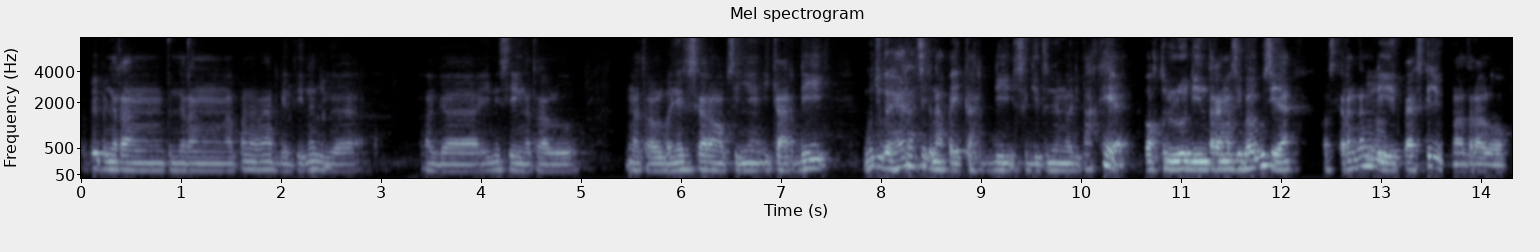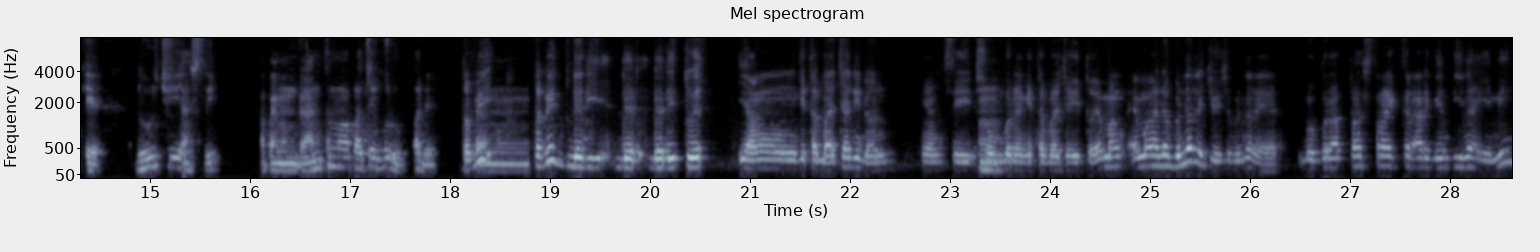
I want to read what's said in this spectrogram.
Tapi penyerang penyerang apa namanya Argentina juga agak ini sih nggak terlalu nggak terlalu banyak sih sekarang opsinya Icardi. Gue juga heran sih kenapa Icardi segitunya nggak dipakai ya. Waktu dulu di Inter yang masih bagus ya. Kalau sekarang kan Hmm. di PSG juga nggak terlalu oke. Dulu cuy asli. Apa emang berantem sama pelatih gue lupa deh. Tapi emang tapi dari, dari dari tweet yang kita baca nih Don, yang si Hmm. sumber yang kita baca itu emang emang ada benar ya cuy sebenarnya. Beberapa striker Argentina ini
